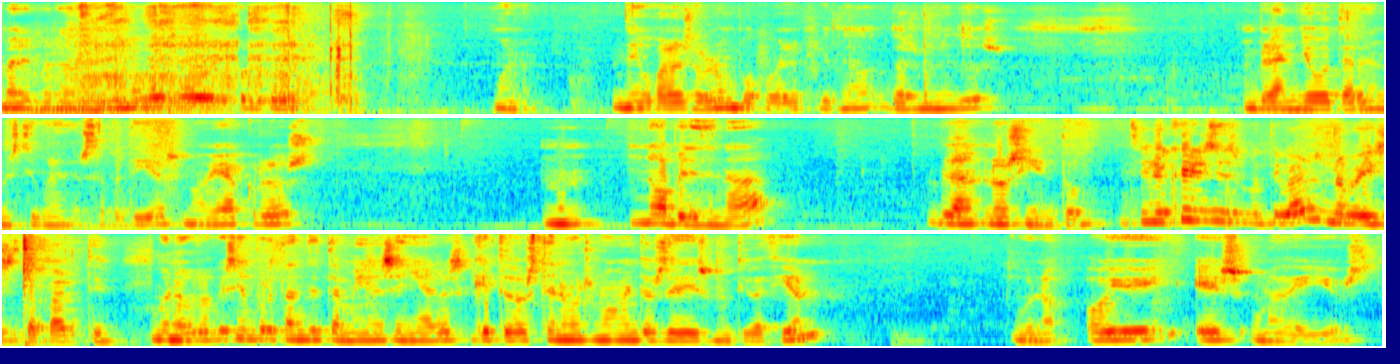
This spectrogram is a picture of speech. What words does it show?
Vale, perdón, no vais a ver porque... Bueno, da igual, os hablo un poco, ¿vale? Porque tengo dos minutos. En plan, llego tarde, me estoy poniendo zapatillas, me voy a cross. No, no me apetece nada. En plan, lo siento. Si no queréis desmotivaros, no veis esta parte. Bueno, creo que es importante también enseñaros que todos tenemos momentos de desmotivación. Bueno, hoy, hoy es uno de ellos.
